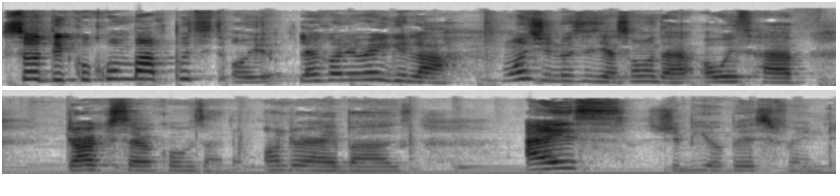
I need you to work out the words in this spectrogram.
So the cucumber, put it oh, on your like on a regular. Once you notice you're someone that always have dark circles and under eye bags, Ice should be your best friend.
